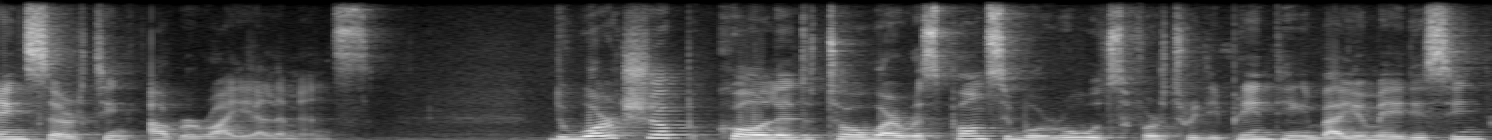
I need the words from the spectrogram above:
inserting RRI elements. The workshop called Toward Responsible Rules for 3D Printing in Biomedicine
